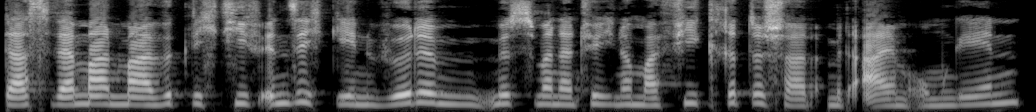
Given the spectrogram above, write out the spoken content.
dass wenn man mal wirklich tief in sich gehen würde, müsste man natürlich noch mal viel kritischer mit allem umgehen.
